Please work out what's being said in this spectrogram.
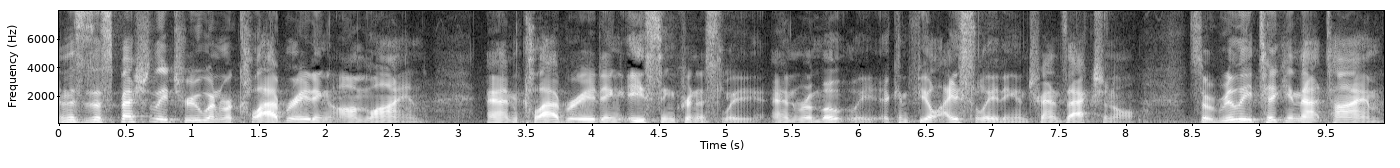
And this is especially true when we're collaborating online and collaborating asynchronously and remotely. It can feel isolating and transactional. So really taking that time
